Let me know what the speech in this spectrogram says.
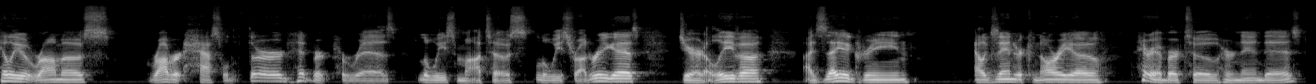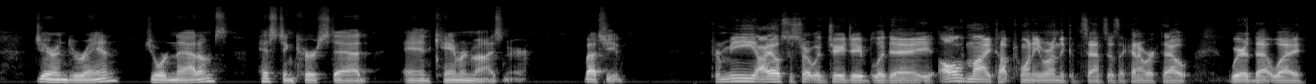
Heliot Ramos, Robert Hassell III, Hedbert Perez, Luis Matos, Luis Rodriguez, Jared Oliva, Isaiah Greene, Alexander Canario, Heriberto Hernandez, Jarren Duran, Jordan Adams, Heston Kjerstad, and Cameron Misner. About you? For me, I also start with JJ Bleday. All of my top 20 were on the consensus. I kind of worked out weird that way.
